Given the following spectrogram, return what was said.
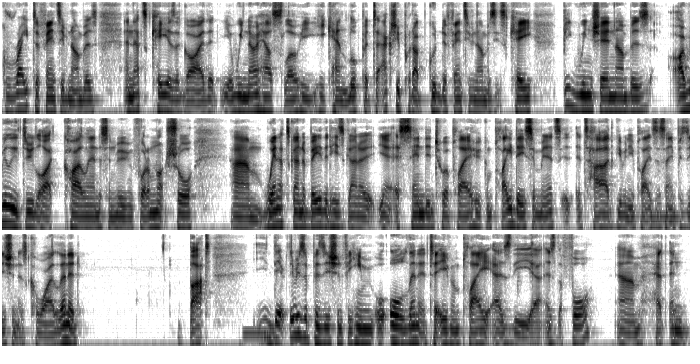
Great defensive numbers, and that's key as a guy that you know, we know how slow he, he can look, but to actually put up good defensive numbers is key. Big win share numbers. I really do like Kyle Anderson moving forward. I'm not sure um, when it's going to be that he's going to you know, ascend into a player who can play decent minutes. It, it's hard given he plays the same position as Kawhi Leonard. But there, there is a position for him or, or Leonard to even play as the uh, as the four. Um, and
